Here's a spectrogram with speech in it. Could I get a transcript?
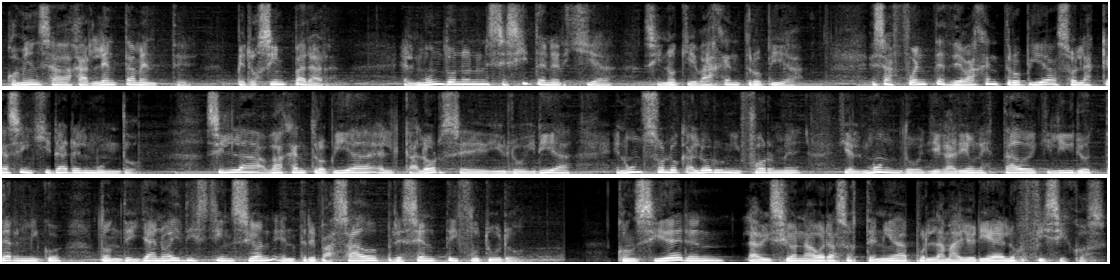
comienza a bajar lentamente, pero sin parar. El mundo no necesita energía, sino que baja entropía. Esas fuentes de baja entropía son las que hacen girar el mundo. Sin la baja entropía, el calor se diluiría en un solo calor uniforme y el mundo llegaría a un estado de equilibrio térmico donde ya no hay distinción entre pasado, presente y futuro. Consideren la visión ahora sostenida por la mayoría de los físicos,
